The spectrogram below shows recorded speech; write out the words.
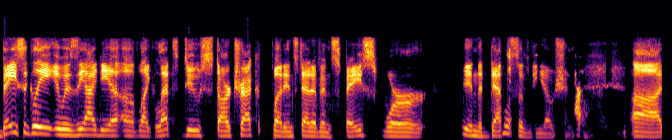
basically it was the idea of like let's do Star Trek, but instead of in space, we're in the depths of the ocean. Uh,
